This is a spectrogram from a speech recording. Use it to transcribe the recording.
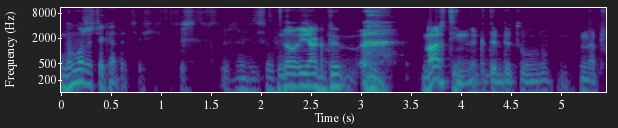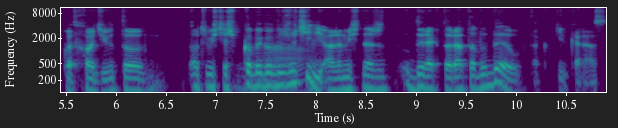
No możecie gadać, jeśli chcecie. No jakby Martin, gdyby tu na przykład chodził, to oczywiście szybko by go No. wyrzucili, ale myślę, że u dyrektora to by był tak kilka razy.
